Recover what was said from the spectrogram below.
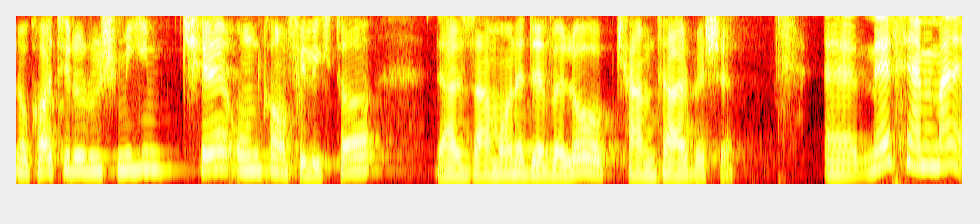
نکاتی رو روش میگیم که اون conflict ها در زمان develop کمتر بشه. مرسی همین من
